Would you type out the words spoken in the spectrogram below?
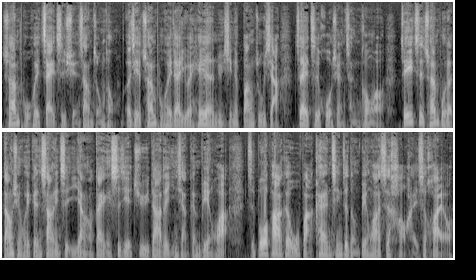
川普会再次选上总统，而且川普会在一位黑人女性的帮助下再次获选成功哦。这一次川普的当选会跟上一次一样哦，带给世界巨大的影响跟变化。只不过帕克无法看清这种变化是好还是坏哦。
